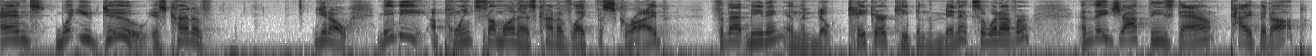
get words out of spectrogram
And what you do is kind of, you know, maybe appoint someone as kind of like the scribe for that meeting and the note taker keeping the minutes or whatever. And they jot these down, type it up,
